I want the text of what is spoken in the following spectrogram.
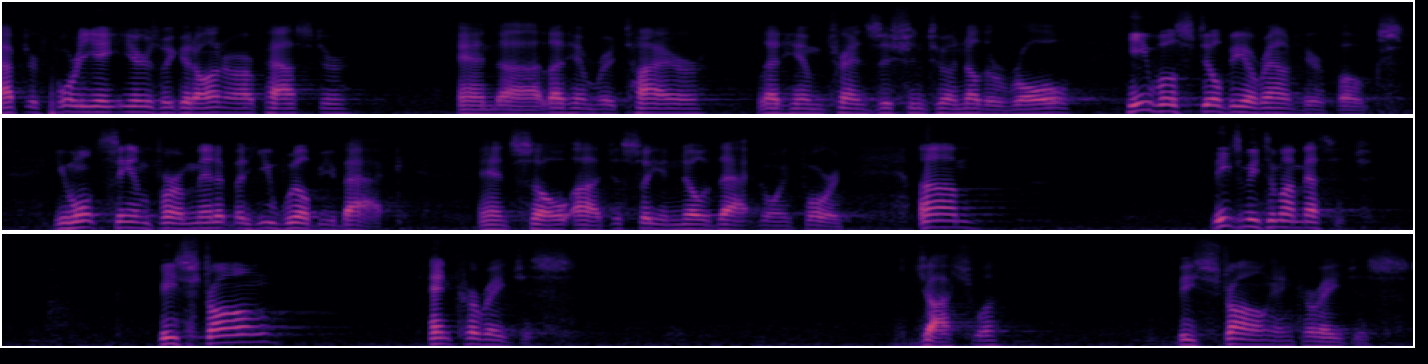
after 48 years, we could honor our pastor and uh, let him retire, let him transition to another role. He will still be around here, folks. You won't see him for a minute, but he will be back. And so, uh, just so you know that going forward. Um, leads me to my message. Be strong and courageous. Joshua, be strong and courageous.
